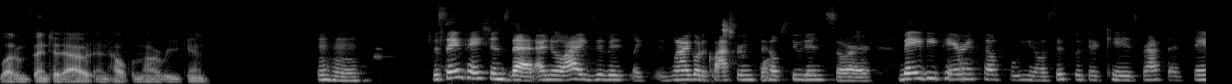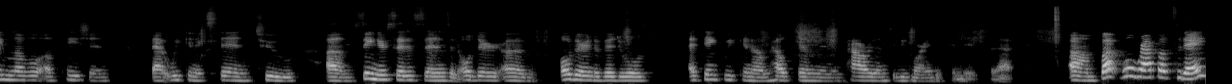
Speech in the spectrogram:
let them vent it out and help them however you can. Mm-hmm. The same patience that I know I exhibit, like when I go to classrooms to help students, or maybe parents help, you know, assist with their kids. Perhaps that same level of patience that we can extend to um, senior citizens and older um, older individuals. I think we can um, help them and empower them to be more independent for that. Um, but we'll wrap up today.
